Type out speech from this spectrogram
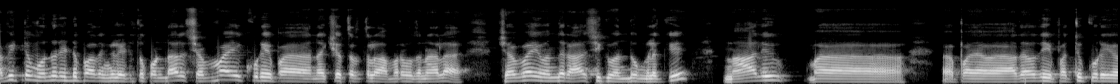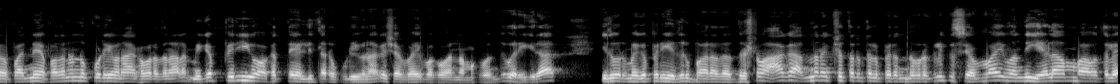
அவிட்டம் ஒன்று ரெண்டு பாதங்கள் எடுத்துக்கொண்டால் செவ்வாய் கூடிய ப நட்சத்திரத்தில் அமர்வதனால செவ்வாய் வந்து ராசிக்கு வந்து உங்களுக்கு நாலு ப அதாவது பத்து கூடிய பன்னெ பதினொன்று கூடியவனாக வர்றதுனால மிகப்பெரிய யோகத்தை அள்ளித்தரக்கூடியவனாக செவ்வாய் பகவான் நமக்கு வந்து வருகிறார். இது ஒரு மிகப்பெரிய எதிர்பாராத அதிருஷ்டம். ஆக அந்த நட்சத்திரத்தில் பிறந்தவர்களுக்கு செவ்வாய் வந்து ஏழாம் பாவத்தில்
